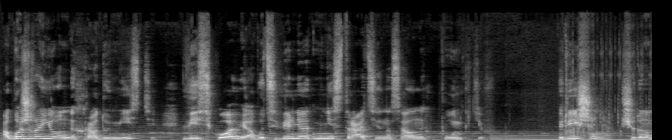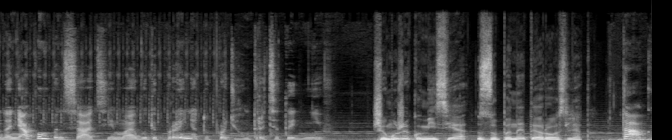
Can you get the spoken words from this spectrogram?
або ж районних рад у місті, військові або цивільні адміністрації населених пунктів. Рішення щодо надання компенсації має бути прийнято протягом 30 днів. Чи може комісія зупинити розгляд? Так,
